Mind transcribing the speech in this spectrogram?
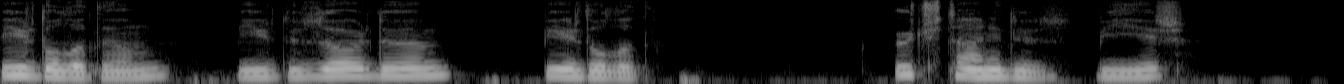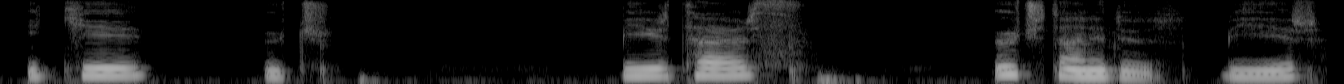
Bir doladım, bir düz ördüm, bir doladım. Üç tane düz. Bir, iki, üç. Bir ters, üç tane düz. Bir,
